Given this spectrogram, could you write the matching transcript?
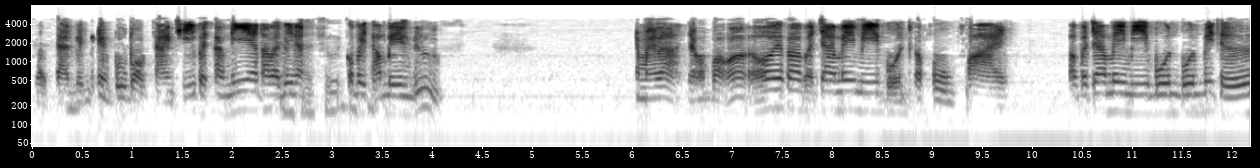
ครูบาอาจารย์เป็นเพียงผู้บอกทางชี้ไปทางนี้ทำอะไรนี่นะสาธุก็ไปทำเองดื้อ ทำไมล่ะจะมาบอกว่าโอ้ยข้าพเจ้าไม่มีบุญกับฟูงฝ่ายข้าพเจ้าไม่มีบุญบุญไม่ถึง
